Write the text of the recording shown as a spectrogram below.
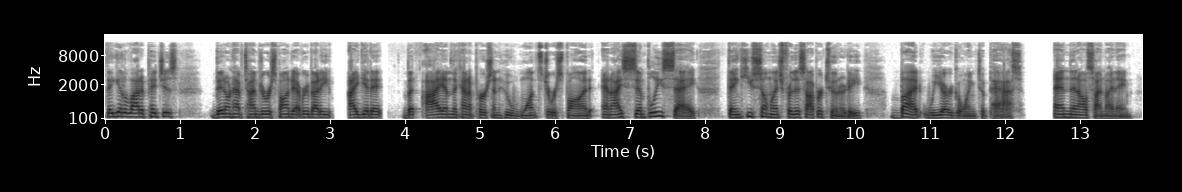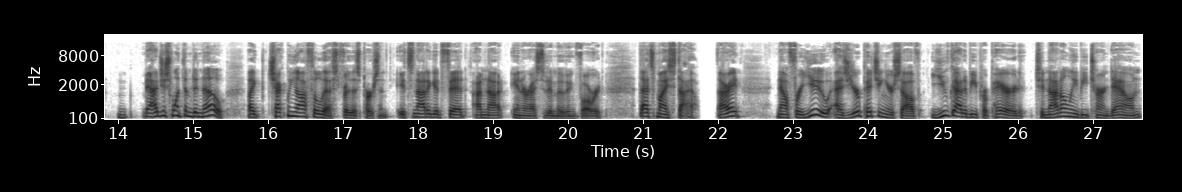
They get a lot of pitches. They don't have time to respond to everybody. I get it. But I am the kind of person who wants to respond. And I simply say, thank you so much for this opportunity, but we are going to pass. And then I'll sign my name. I just want them to know, like, check me off the list for this person. It's not a good fit. I'm not interested in moving forward. That's my style. All right. Now, for you, as you're pitching yourself, you've got to be prepared to not only be turned down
